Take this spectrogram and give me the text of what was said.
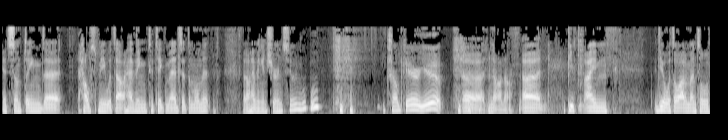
it's something that helps me without having to take meds at the moment, but I'm having insurance soon. Whoop whoop. Trump care, yeah. Uh no, no. Uh people I'm deal with a lot of mental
